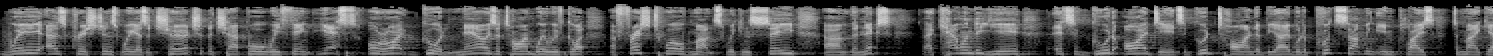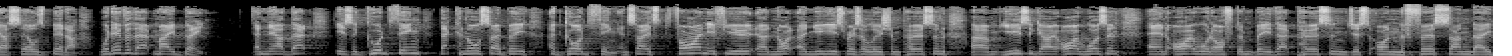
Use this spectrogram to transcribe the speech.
we as Christians, we as a church at the chapel, we think, yes, all right, good. Now is a time where we've got a fresh 12 months. We can see um, the next a calendar year. It's a good idea. It's a good time to be able to put something in place to make ourselves better, whatever that may be. And now that is a good thing. That can also be a God thing. And so it's fine if you are not a New Year's resolution person. Um, years ago, I wasn't, and I would often be that person just on the first Sunday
